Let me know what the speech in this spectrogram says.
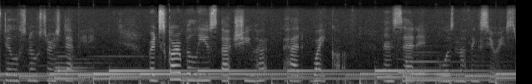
still Snowstar's deputy. Red Scar believes that she ha- had white cough and said it was nothing serious.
